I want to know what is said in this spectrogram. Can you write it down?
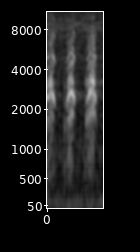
Beep, beep, beep.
